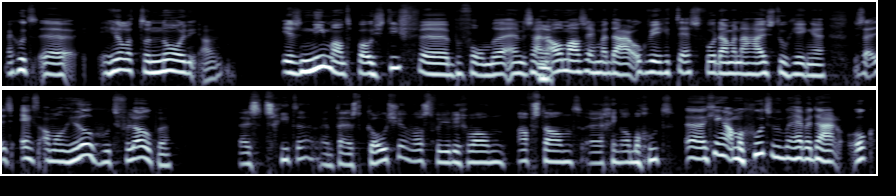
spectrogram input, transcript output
Maar goed, eh heel het toernooi ja, is niemand positief eh, bevonden. En we zijn allemaal zeg maar, daar ook weer getest voordat we naar huis toe gingen. Dus dat is echt allemaal heel goed verlopen. Tijdens het schieten en tijdens het coachen was het voor jullie gewoon afstand, eh, ging allemaal goed? Eh ging allemaal goed. We hebben daar ook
